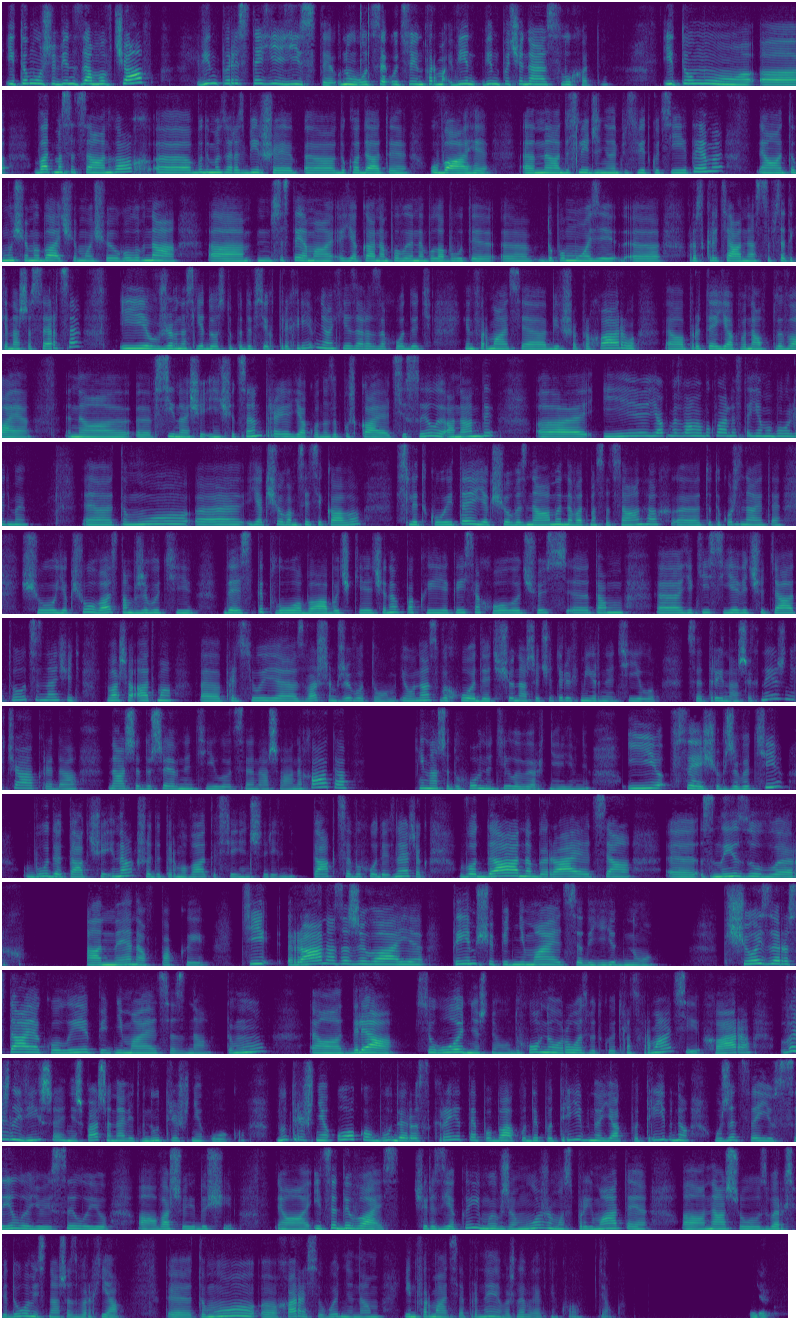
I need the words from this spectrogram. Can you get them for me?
І тому, що він замовчав, він перестає їсти. Ну, оце, оцю інформа... він, він починає слухати. І тому е, в атмасацангах е, будемо зараз більше е, докладати уваги на дослідження на підсвітку цієї теми, е, тому що ми бачимо, що головна е, система, яка нам повинна була бути е, допомозі е, розкриття нас, це все-таки наше серце. І вже в нас є доступи до всіх трьох рівнях. І зараз заходить інформація більше про хару, е, про те, як вона впливає на е, всі наші інші центри, як вона запускає ці сили, ананди, е, і як ми з вами буквально стаємо боголюдьми. Е, Тому, е, якщо вам це цікаво, слідкуйте. Якщо ви з нами на ватмасацангах, е, то також знаєте, що якщо у вас там в животі десь тепло, бабочки, чи навпаки, якийсь холод, щось там, якісь є відчуття, то це значить, ваша атма працює з вашим животом. І у нас виходить, що наше чотирьохмірне тіло це три наших нижніх чакри, да? наше душевне тіло це наша анахата, і наше духовне тіло верхнє рівня. І все, що в животі, буде так чи інакше детермувати всі інші рівні. Так це виходить. Знаєш, як вода набирається е, знизу вверх, а не навпаки. Ті рана заживає тим, що піднімається її дно. Щось заростає, коли піднімається з дна. Тому е, для сьогоднішнього духовного розвитку і трансформації хара важливіше, ніж ваше навіть внутрішнє око. Внутрішнє око буде розкрите поба, куди потрібно, як потрібно, уже цією силою і силою вашої душі. І це девайс, через який ми вже можемо сприймати нашу зверхсвідомість, наше зверх'я. Е, Тому е, Хара сьогодні нам інформація про неї важлива як ніколи. Дякую. Дякую.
